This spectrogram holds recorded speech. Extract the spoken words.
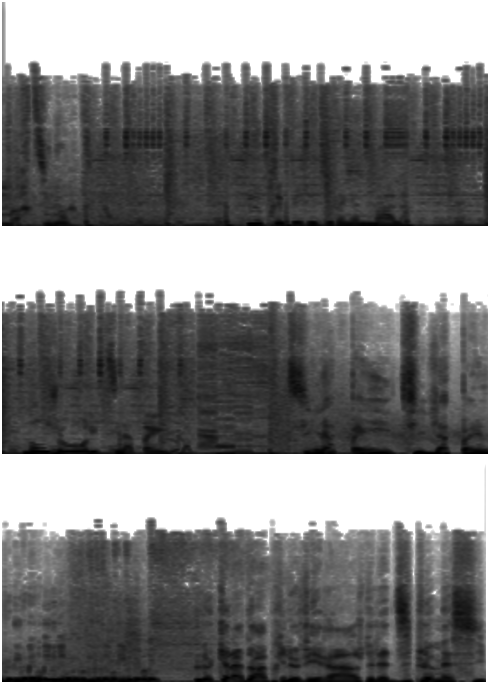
Martino. Le préféré du règne animal. Bonjour, les petits lapins. Petit lapin, petit lapin. Le Canada a pris le virage de la diplomatie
